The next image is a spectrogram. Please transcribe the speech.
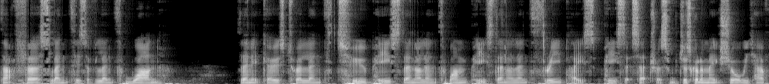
that first length is of length 1, then it goes to a length 2 piece, then a length 1 piece, then a length 3 piece, piece etc. So we've just got to make sure we have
